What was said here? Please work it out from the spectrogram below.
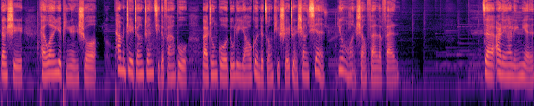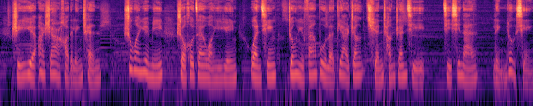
当时，台湾乐评人说，他们这张专辑的发布，把中国独立摇滚的总体水准上限又往上翻了翻。在二零二零年十一月二十二号的凌晨。数万乐迷守候在网易云，万青终于发布了第二张全长专辑《济西南零路行》。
